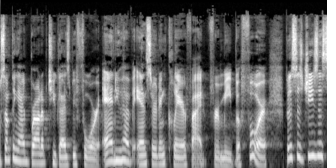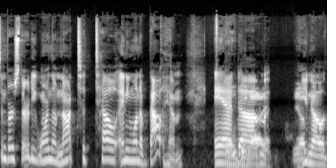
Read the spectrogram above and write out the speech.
something I brought up to you guys before, and you have answered and clarified for me before. But it says Jesus in verse 30 warned them not to tell anyone about him. And Oh, um. Yep. you know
